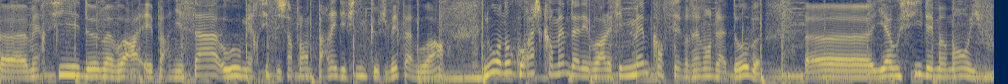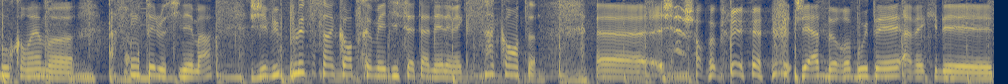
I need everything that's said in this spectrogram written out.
euh, merci de m'avoir épargné ça ou merci de simplement de parler des films que je vais pas voir. Nous, on encourage quand même d'aller voir les films, même quand c'est vraiment de la daube. Euh, il y a aussi des moments où il faut quand même euh, affronter le cinéma. J'ai vu plus de 50 comédies cette année, les mecs. 50 euh, J'en peux plus. J'ai hâte de rebooter avec des,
